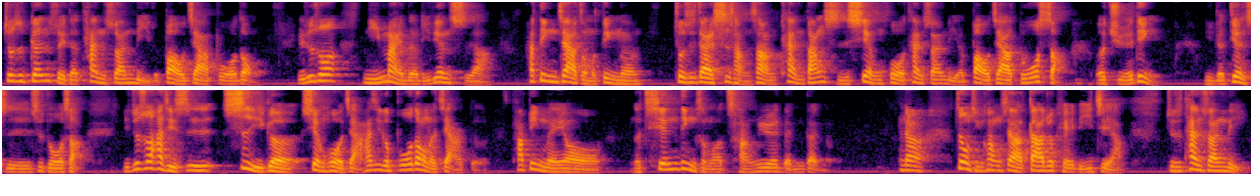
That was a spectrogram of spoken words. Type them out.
就是跟随着碳酸锂的报价波动，也就是说，你买的锂电池啊，它定价怎么定呢？就是在市场上看当时现货碳酸锂的报价多少，而决定你的电池是多少。也就是说，它其实是一个现货价，它是一个波动的价格，它并没有呃签订什么长约等等。那这种情况下，大家就可以理解啊，就是碳酸锂，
